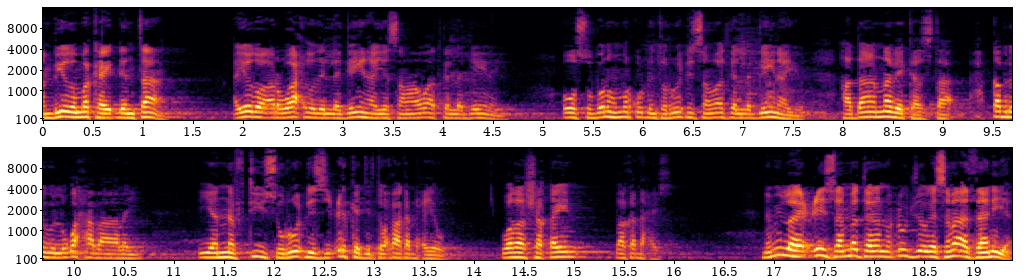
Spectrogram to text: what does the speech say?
ambiyadu markay dhintaan ayadoo arwaaxdooda la geynhayo samaawaadka la geynayo oo subanuhu markuu dhinto ruuxdii samaawaadka la geynhayo haddana nabi kasta qabrigii lagu xabaalay iyo naftiisu ruuxdiisii cirka jirta waxbaa ka dhexeeya wada shaqayn baa ka dhexaysa nabiyulaahi ciisa maalan wuxuu joogay samaa aaniya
